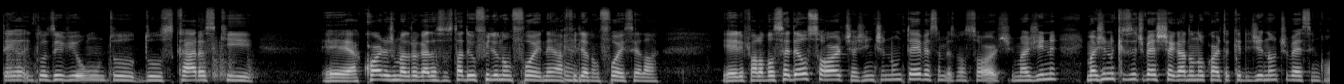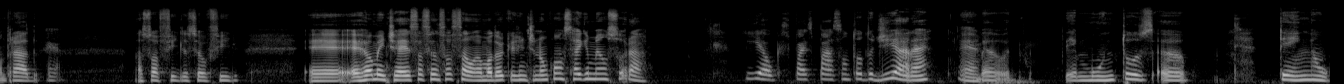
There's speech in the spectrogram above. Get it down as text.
Tem, inclusive, um do- dos caras que é, acorda de madrugada assustado e o filho não foi, né? A filha não foi, sei lá. E aí ele fala, você deu sorte, a gente não teve essa mesma sorte. Imagina, imagina que você tivesse chegado no quarto aquele dia e não tivesse encontrado É. a sua filha, o seu filho. É, é realmente é essa sensação, é uma dor que a gente não consegue mensurar. E é o que os pais passam todo dia, né? É. É, muitos ah, têm o-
